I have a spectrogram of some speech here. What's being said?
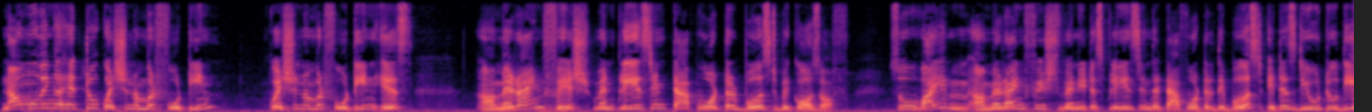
Now moving ahead to question number 14. Question number 14 is uh, marine fish when placed in tap water burst because of. So why uh, marine fish when it is placed in the tap water they burst? It is due to the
